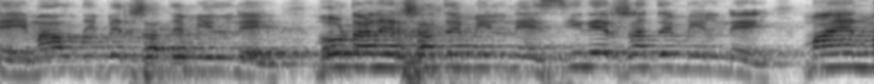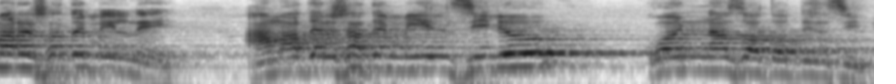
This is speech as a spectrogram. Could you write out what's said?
নেই, মালদ্বীপের সাথে মিল নেই, ভুটানের সাথে মিল নেই, চীনের সাথে মিল নেই, মায়ানমারের সাথে মিল নেই। আমাদের সাথে মিল ছিল, কন্যা যতদিন ছিল।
